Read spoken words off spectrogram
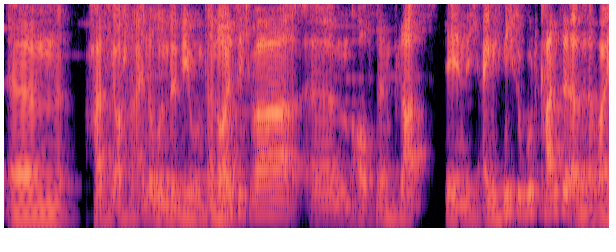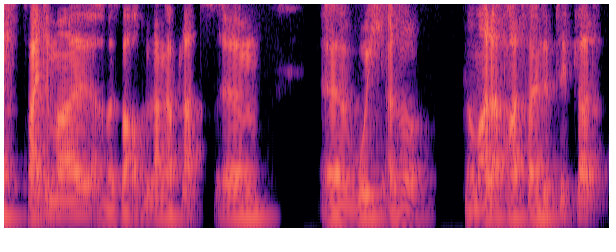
ähm, hatte ich auch schon eine Runde, die unter 90 war, ähm, auf einem Platz, den ich eigentlich nicht so gut kannte. Also da war ich das zweite Mal, aber es war auch ein langer Platz, ähm, äh, wo ich, also normaler Paar 72 Platz,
